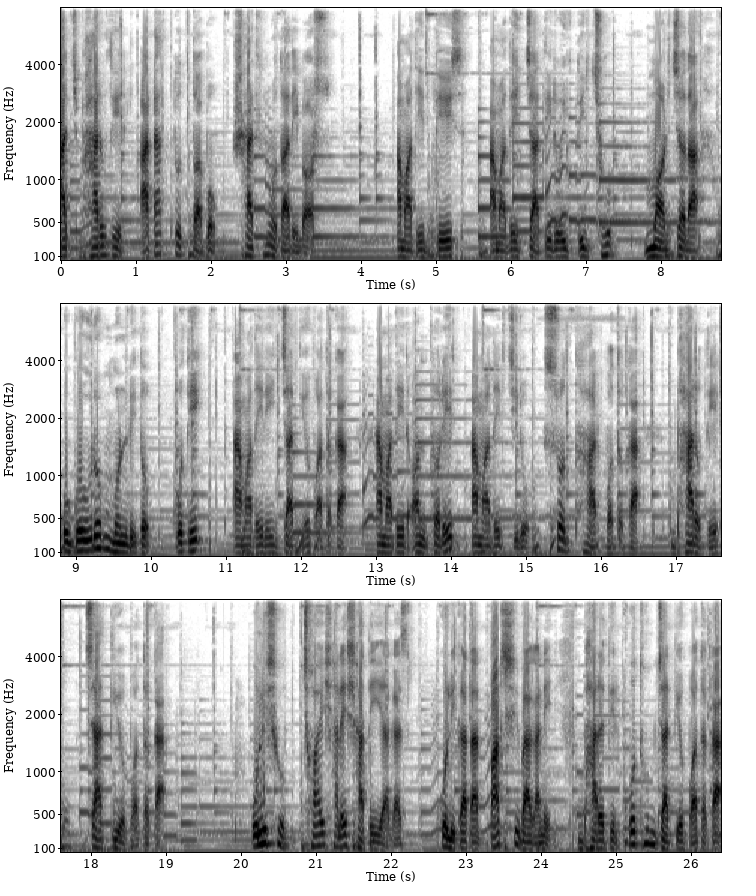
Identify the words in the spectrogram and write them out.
আজ ভারতের আটাত্তরতম স্বাধীনতা দিবস। আমাদের দেশ, আমাদের জাতির ঐতিহ্য, মর্যাদা ও গৌরবমণ্ডিত প্রতীক আমাদের এই জাতীয় পতাকা, আমাদের অন্তরের, আমাদের চির শ্রদ্ধার পতাকা, ভারতের জাতীয় পতাকা। উনিশশো ছয় সালের সাতই আগস্ট, কলিকাতার পার্সি বাগানে ভারতের প্রথম জাতীয় পতাকা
